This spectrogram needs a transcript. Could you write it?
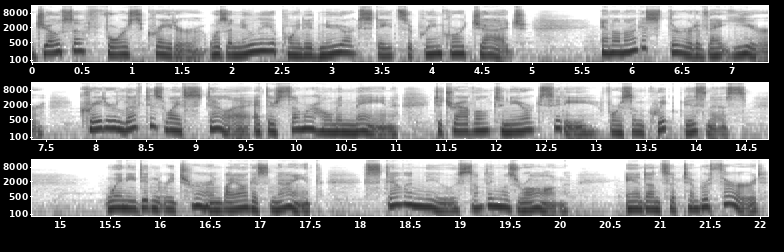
Joseph Force Crater was a newly appointed New York State Supreme Court judge. And on August 3rd of that year, Crater left his wife Stella at their summer home in Maine to travel to New York City for some quick business. When he didn't return by August 9th, Stella knew something was wrong. And on September 3rd,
